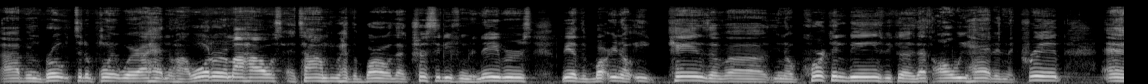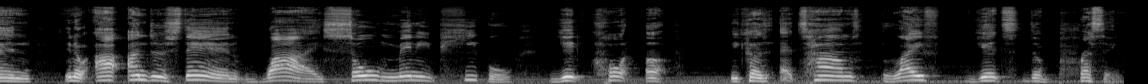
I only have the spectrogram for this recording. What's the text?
I've been broke to the point where I had no hot water in my house. At times, we had to borrow electricity from the neighbors. We had to, bar- you know, eat cans of, uh, you know, pork and beans because that's all we had in the crib. And you know, I understand why so many people get caught up because at times life gets depressing.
